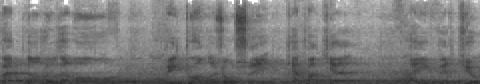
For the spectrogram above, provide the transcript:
Maintenant, nous avons Victoire de Jonchery qui appartient à Yves Berthiaud.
